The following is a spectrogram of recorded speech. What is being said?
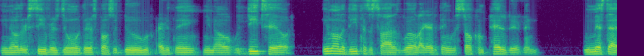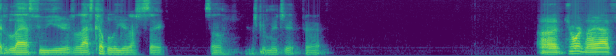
You know, the receivers doing what they're supposed to do. Everything, you know, was detailed even on the defensive side as well, like everything was so competitive, and we missed that the last few years, the last couple of years, I should say. So that's pretty much it, Pat. Uh, Jordan, I asked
